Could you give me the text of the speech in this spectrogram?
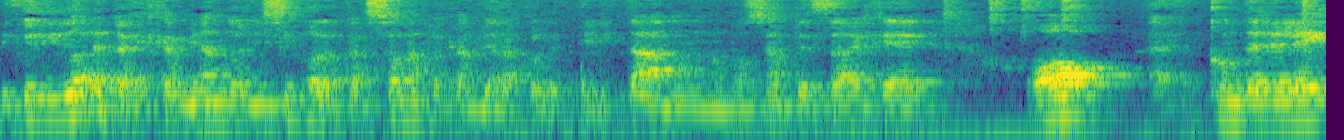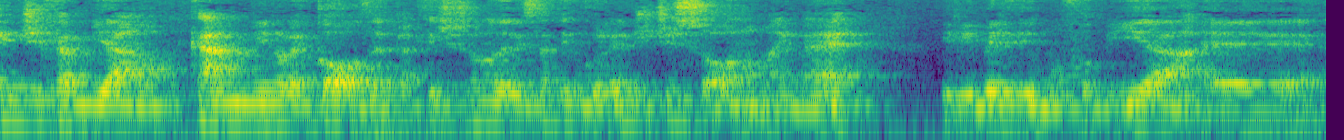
Dico individuale perché cambiando ogni singola persona poi cambia la collettività, non, non possiamo pensare che o eh, con delle leggi cambiamo, cambino le cose, perché ci sono degli stati in cui le leggi ci sono, ma ahimè i livelli di omofobia e,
